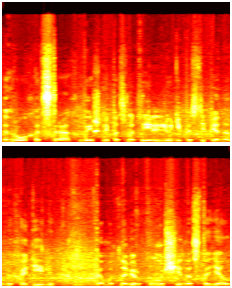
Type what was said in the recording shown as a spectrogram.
Грохот, страх. Вышли, посмотрели, люди постепенно выходили. Там вот наверху мужчина стоял,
